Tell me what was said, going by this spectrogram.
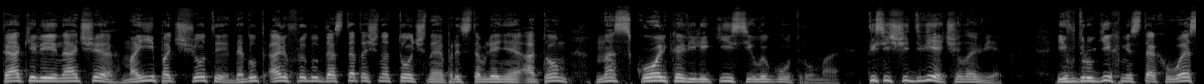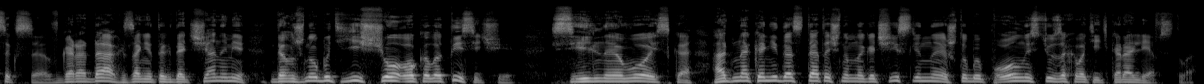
Так или иначе, мои подсчеты дадут Альфреду достаточно точное представление о том, насколько велики силы Гутрума – тысячи две человек. И в других местах Уэссекса, в городах, занятых датчанами, должно быть еще около тысячи. Сильное войско, однако недостаточно многочисленное, чтобы полностью захватить королевство.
